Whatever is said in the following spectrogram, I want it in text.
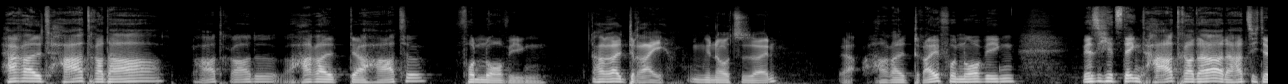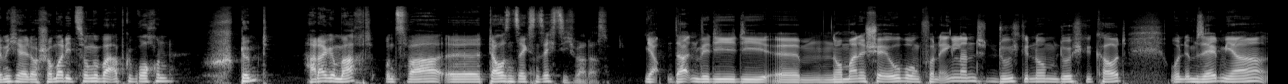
Harald Hardrada, Hardrade, Harald der Harte von Norwegen. Harald 3, um genau zu sein. Ja, Harald 3 von Norwegen. Wer sich jetzt denkt, Hardrada, da hat sich der Michael doch schon mal die Zunge bei abgebrochen. Stimmt. Hat er gemacht. Und zwar äh, 1066 war das. Ja, da hatten wir die, die ähm, normannische Eroberung von England durchgenommen, durchgekaut. Und im selben Jahr,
